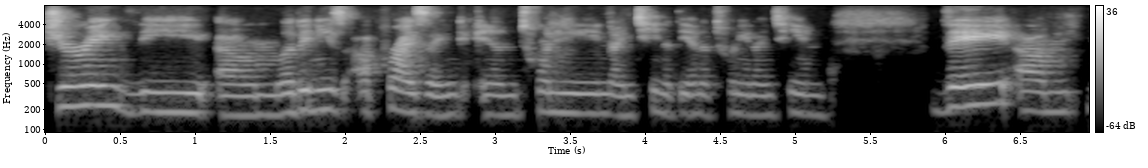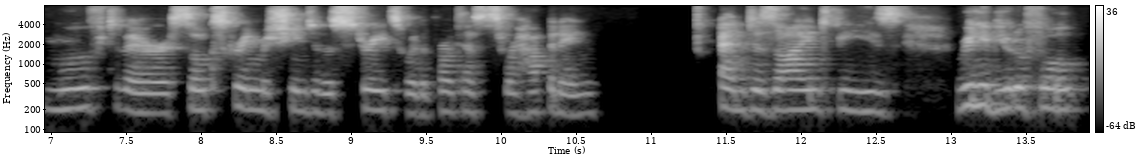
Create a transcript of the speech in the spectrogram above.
during the um, Lebanese uprising in 2019, at the end of 2019 they um, moved their silkscreen machine to the streets where the protests were happening and designed these really beautiful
